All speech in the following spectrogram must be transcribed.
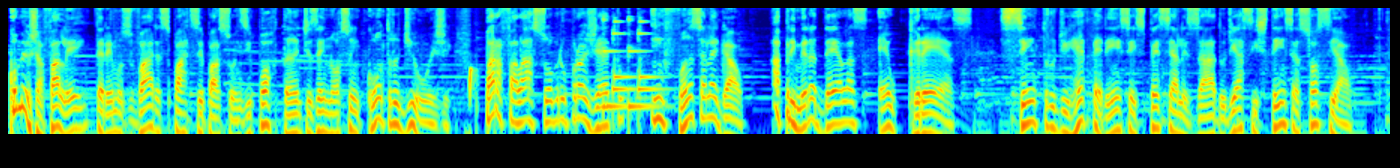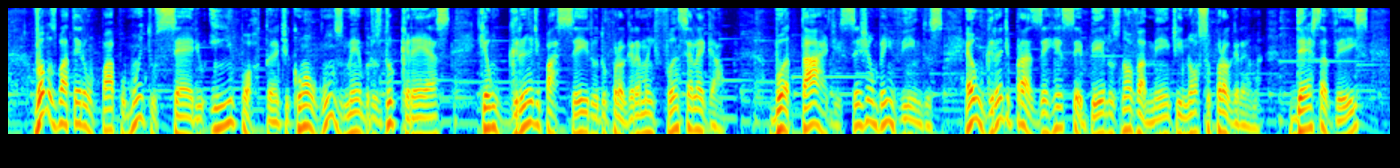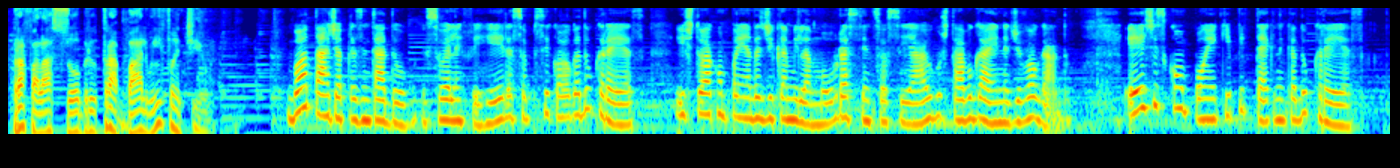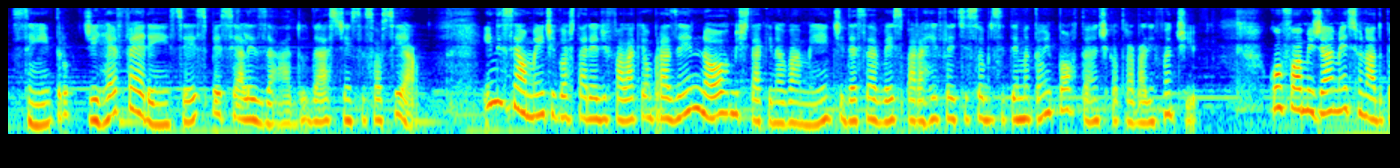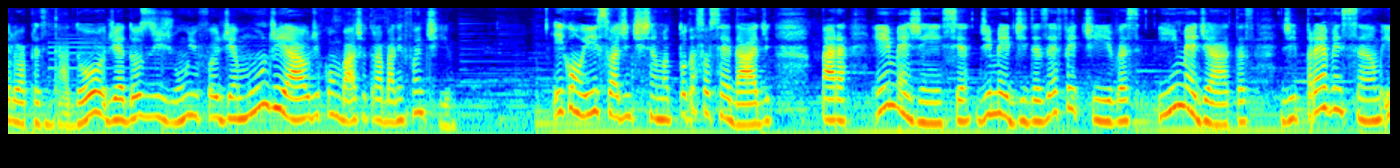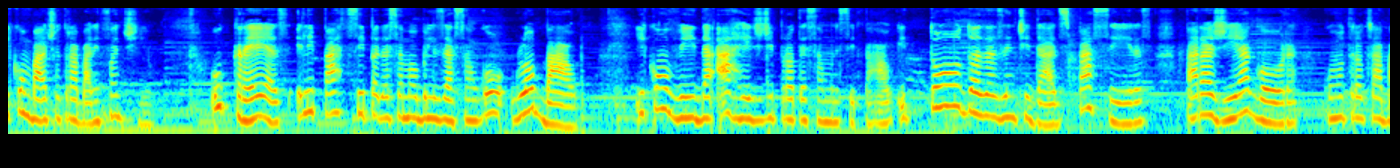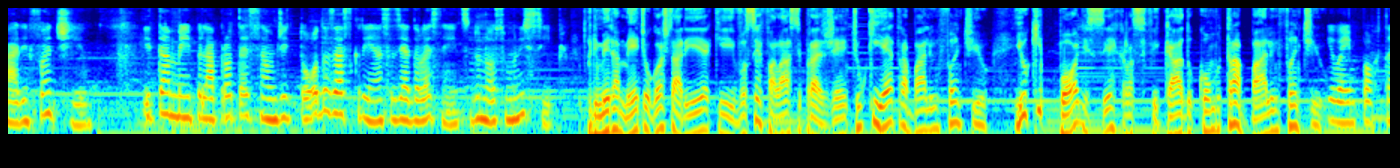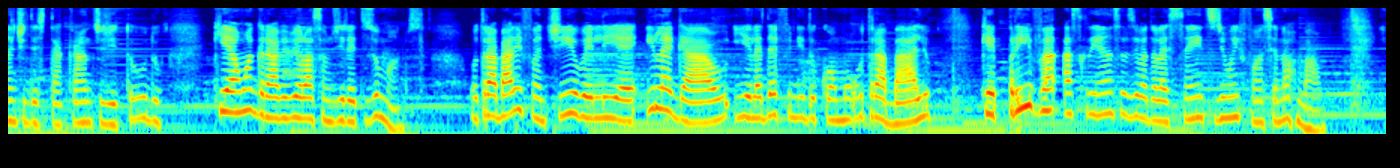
Como eu já falei, teremos várias participações importantes em nosso encontro de hoje para falar sobre o projeto Infância Legal. A primeira delas é o CREAS, Centro de Referência Especializado de Assistência Social. Vamos bater um papo muito sério e importante com alguns membros do CREAS, que é um grande parceiro do programa Infância Legal. Boa tarde, sejam bem-vindos. É um grande prazer recebê-los novamente em nosso programa, desta vez para falar sobre o trabalho infantil. Boa tarde, apresentador. Eu sou Helen Ferreira, sou psicóloga do CREAS e estou acompanhada de Camila Moura, assistente social, e Gustavo Gaine, advogado. Estes compõem a equipe técnica do CREAS, Centro de Referência Especializado da Assistência Social. Inicialmente, gostaria de falar que é um prazer enorme estar aqui novamente, dessa vez para refletir sobre esse tema tão importante que é o trabalho infantil. Conforme já mencionado pelo apresentador, dia 12 de junho foi o Dia Mundial de Combate ao Trabalho Infantil. E com isso, a gente chama toda a sociedade para emergência de medidas efetivas e imediatas de prevenção e combate ao trabalho infantil. O CREAS ele participa dessa mobilização global e convida a rede de proteção municipal e todas as entidades parceiras para agir agora contra o trabalho infantil e também pela proteção de todas as crianças e adolescentes do nosso município. Primeiramente, eu gostaria que você falasse para a gente o que é trabalho infantil e o que pode ser classificado como trabalho infantil. E é importante destacar, antes de tudo, que é uma grave violação de direitos humanos. O trabalho infantil ele é ilegal e ele é definido como o trabalho que priva as crianças e os adolescentes de uma infância normal,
